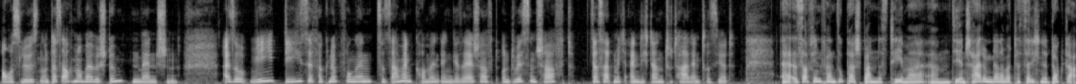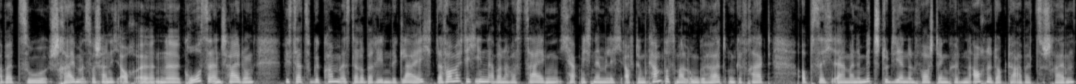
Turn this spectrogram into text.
auslösen und das auch nur bei bestimmten Menschen. Also wie diese Verknüpfungen zusammenkommen in Gesellschaft und Wissenschaft, das hat mich eigentlich dann total interessiert. Äh, ist auf jeden Fall ein super spannendes Thema. Ähm, die Entscheidung dann aber tatsächlich eine Doktorarbeit zu schreiben, ist wahrscheinlich auch äh, eine große Entscheidung. Wie es dazu gekommen ist, darüber reden wir gleich. Davor möchte ich Ihnen aber noch was zeigen. Ich habe mich nämlich auf dem Campus mal umgehört und gefragt, ob sich äh, meine Mitstudierenden vorstellen könnten, auch eine Doktorarbeit zu schreiben.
